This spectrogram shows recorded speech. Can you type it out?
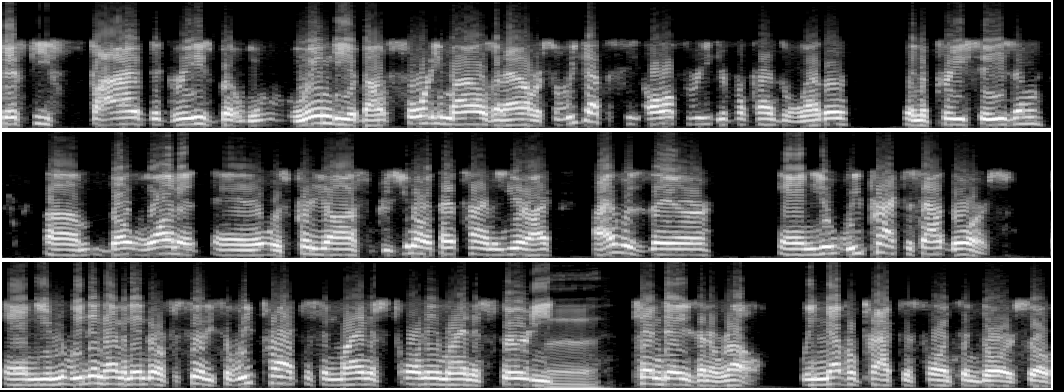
fifty-five degrees, but windy, about forty miles an hour. So we got to see all three different kinds of weather in the preseason um, but won it, and it was pretty awesome because you know at that time of year I I was there, and you we practice outdoors, and you, we didn't have an indoor facility, so we practice in minus twenty, minus thirty, uh. ten days in a row. We never practiced once indoors, so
